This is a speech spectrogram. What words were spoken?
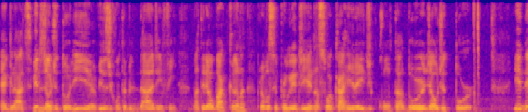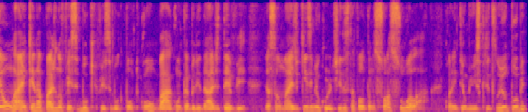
é grátis. Vídeos de auditoria, vídeos de contabilidade, enfim, material bacana para você progredir na sua carreira aí de contador, de auditor. E dê um like na página do Facebook, facebook.com.br contabilidade TV. Já são mais de 15 mil curtidas, está faltando só a sua lá. 41 mil inscritos no YouTube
